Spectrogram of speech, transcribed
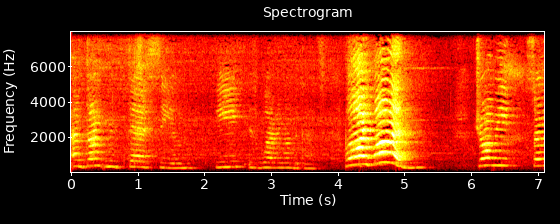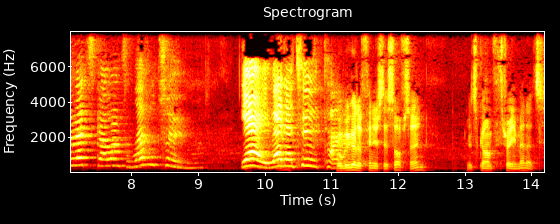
And don't you dare see him. He is wearing underpants. But I won! Johnny, so let's go on to level two. Yay, level two come. Well, we've got to finish this off soon. It's gone for three minutes.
